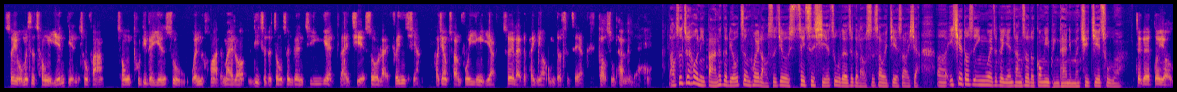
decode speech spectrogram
所以我们是从原点出发，从土地的元素、文化的脉络、历史的纵深跟经验来解说、来分享，好像传福音一样。所以来的朋友，我们都是这样告诉他们的。老师，最后你把那个刘正辉老师就这次协助的这个老师稍微介绍一下。呃，一切都是因为这个延长寿的公益平台，你们去接触吗？这个都有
